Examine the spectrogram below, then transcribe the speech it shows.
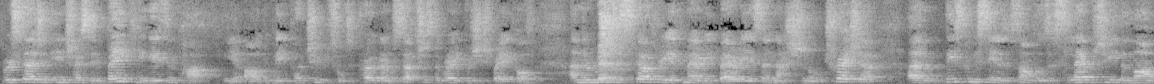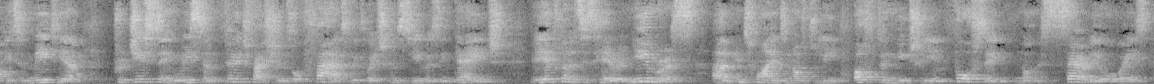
the resurgent interest in baking is in part you know, arguably attributable to programmes such as the Great British Bake Off and the rediscovery of Mary Berry as a national treasure. Um, these can be seen as examples of celebrity, the market, and media producing recent food fashions or fads with which consumers engage. The influences here are numerous, um, entwined and often, often mutually enforcing, not necessarily always,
